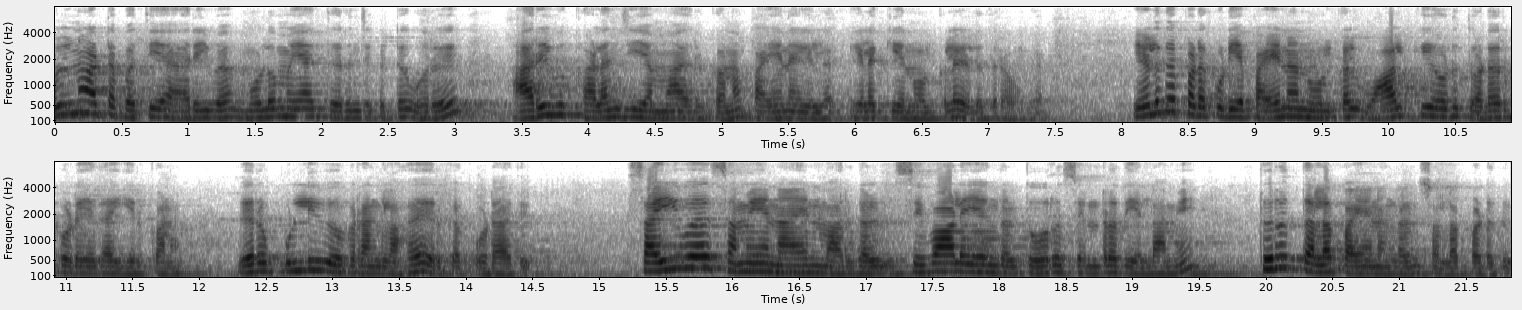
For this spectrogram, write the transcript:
உள்நாட்டை பற்றிய அறிவை முழுமையாக தெரிஞ்சுக்கிட்டு ஒரு அறிவு களஞ்சியமாக இருக்கணும் பயண இல இலக்கிய நூல்களை எழுதுகிறவங்க எழுதப்படக்கூடிய பயண நூல்கள் வாழ்க்கையோடு தொடர்புடையதாக இருக்கணும். வெறும் புள்ளி விவரங்களாக இருக்கக்கூடாது. சைவ சமய நாயன்மார்கள் சிவாலயங்கள் தோறும் சென்றது எல்லாமே திருத்தல பயணங்கள்னு சொல்லப்படுது.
